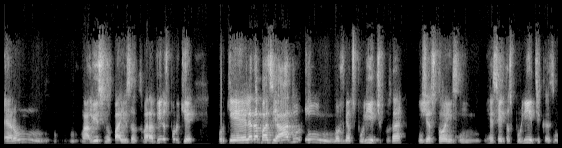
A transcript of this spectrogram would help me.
era um, uma Alice no País das Maravilhas, por quê? porque ele era baseado em movimentos políticos, né? em gestões, em receitas políticas, em,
